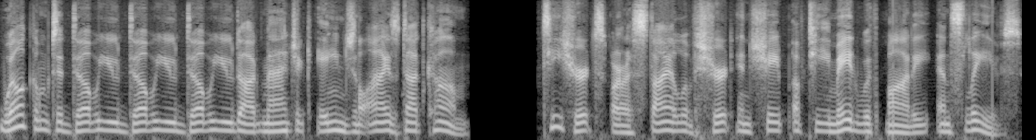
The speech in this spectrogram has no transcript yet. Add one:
Welcome to www.magicangeleyes.com. T-shirts are a style of shirt in shape of T made with body and sleeves.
